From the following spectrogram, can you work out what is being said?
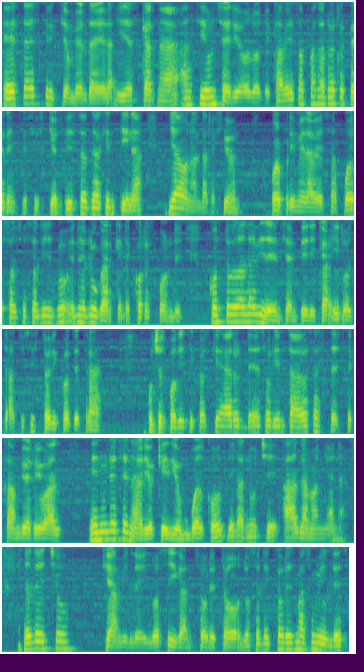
Esta descripción verdadera y descarnada han sido un serio dolor de cabeza para los referentes izquierdistas de Argentina y ahora en la región. Por primera vez se ha puesto al socialismo en el lugar que le corresponde, con toda la evidencia empírica y los datos históricos detrás. Muchos políticos quedaron desorientados hasta este cambio rival en un escenario que dio un vuelco de la noche a la mañana. El hecho que a Milley lo sigan, sobre todo los electores más humildes,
